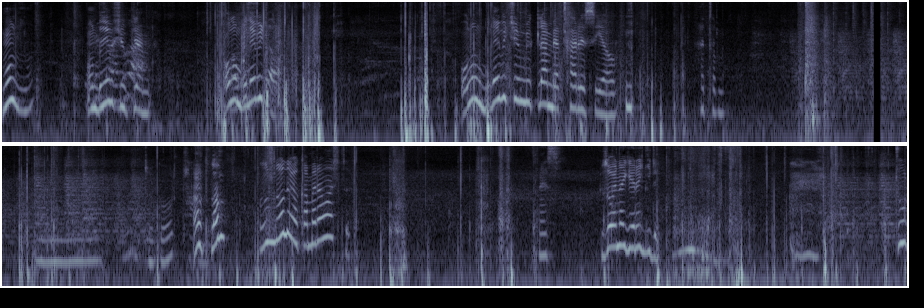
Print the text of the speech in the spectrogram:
Ne oldu lan? Oğlum bu ne biçim yüklenme? Oğlum bu ne biçim? Oğlum bu ne biçim yüklenme karesi ya? ha tamam. Tugort. Ha lan. Oğlum ne oluyor? Kameram açtı. Neyse. Biz oyuna geri gidelim. Dur.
